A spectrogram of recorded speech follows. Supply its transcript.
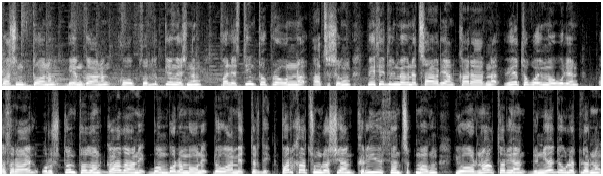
Waşingtonyň BMG-niň Howpsuzlyk geňeşiniň Palestin topragynda atyşygyň bes edilmegine çagyrýan kararyna weto goýmagy bilen, Ysraýyl uruşdan tozan Gazany bombalamagyny dowam etdirdi. Barha çuňlaşýan krizisden çykmagyň ýoluny agtarýan dünýä döwletleriniň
